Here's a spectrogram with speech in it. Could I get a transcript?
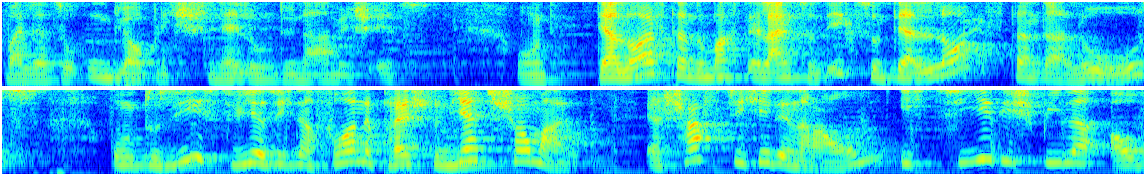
weil er so unglaublich schnell und dynamisch ist. Und der läuft dann, du machst L1 und X und der läuft dann da los und du siehst, wie er sich nach vorne prescht. Und jetzt schau mal, er schafft sich hier den Raum. Ich ziehe die Spieler auf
